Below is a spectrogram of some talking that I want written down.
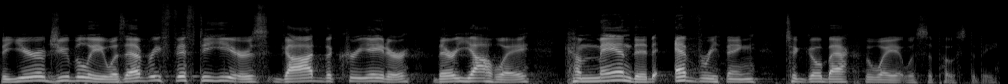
The year of Jubilee was every 50 years, God the Creator, their Yahweh, commanded everything to go back the way it was supposed to be.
